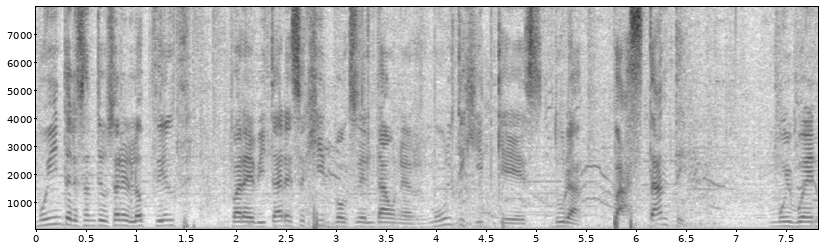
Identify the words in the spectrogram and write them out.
Muy interesante usar el up tilt para evitar ese hitbox del downer multi-hit que es, dura bastante. Muy buen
